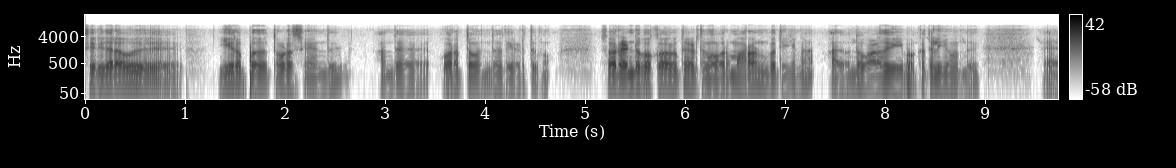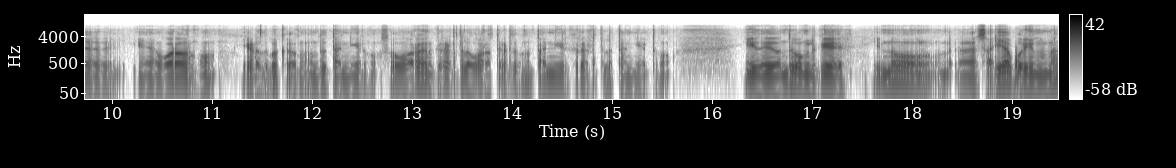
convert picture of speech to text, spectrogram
சிறிதளவு ஈரப்பதத்தோடு சேர்ந்து அந்த உரத்தை வந்து அது எடுத்துக்கும். ஸோ ரெண்டு பக்கம் தான் எடுத்துக்கும் ஒரு மரம்னு பார்த்தீங்கன்னா அது வந்து வலது கை பக்கத்துலேயும் வந்து உரம் இருக்கும். இடது பக்கம் வந்து தண்ணி இருக்கும். ஸோ உரம் இருக்கிற இடத்துல உரத்தை எடுத்துக்கும் தண்ணி இருக்கிற இடத்துல தண்ணி எடுத்துக்கும் இது வந்து உங்களுக்கு இன்னும் சரியாக புரியணும்னா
